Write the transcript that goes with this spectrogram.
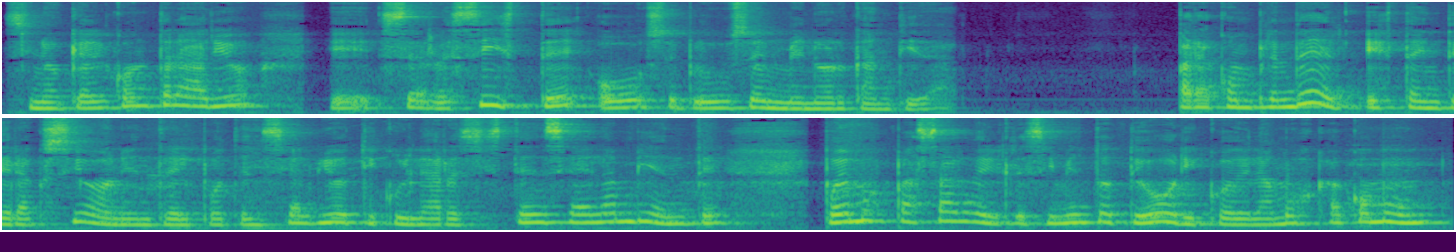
sino que al contrario eh, se resiste o se produce en menor cantidad. Para comprender esta interacción entre el potencial biótico y la resistencia del ambiente, podemos pasar del crecimiento teórico de la mosca común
